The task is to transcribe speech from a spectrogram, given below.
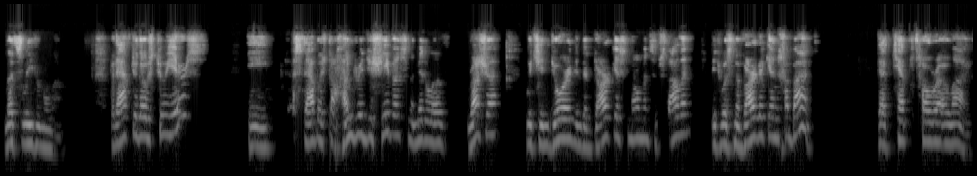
Let's leave him alone." But after those two years, he established a hundred yeshivas in the middle of Russia, which endured in the darkest moments of Stalin. It was Navardik and Chabad that kept Torah alive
